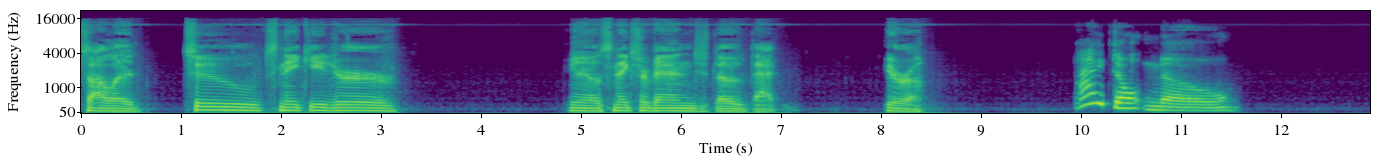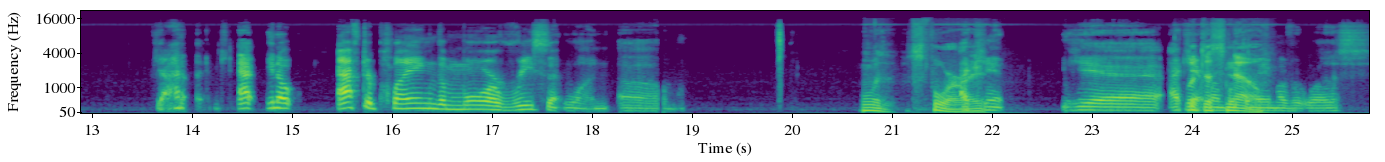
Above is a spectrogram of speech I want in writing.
Solid 2, Snake Eater, you know, Snake's Revenge, though that era. I don't know. Yeah, I, don't- at, you know, after playing the more recent one, um, What was it? It was four, right? I can't. Yeah, I can't the remember what the name of it was.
